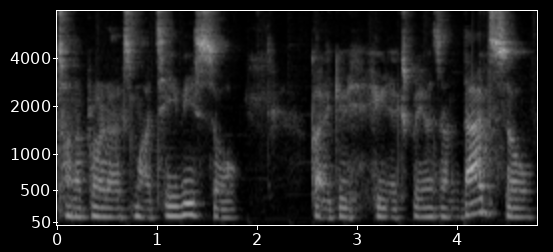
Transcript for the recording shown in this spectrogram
ton of products, smart TVs. So got a good huge experience on that. So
